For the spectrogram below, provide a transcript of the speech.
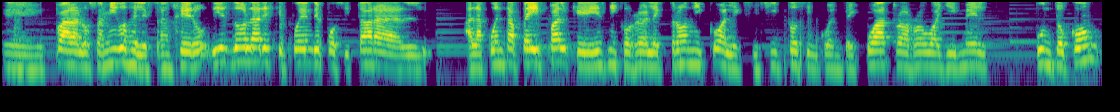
eh, para los amigos del extranjero, 10 dólares que pueden depositar a la cuenta PayPal, que es mi correo electrónico, alexisito54 gmail.com,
